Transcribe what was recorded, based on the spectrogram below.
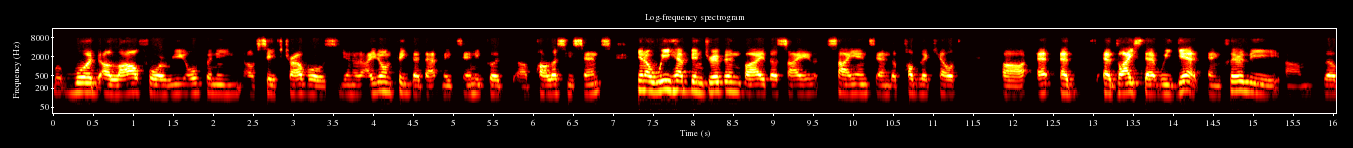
would allow for reopening of safe travels. You know, I don't think that that makes any good uh, policy sense. You know, we have been driven by the sci- science and the public health uh, ad- ad- advice that we get, and clearly um, the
